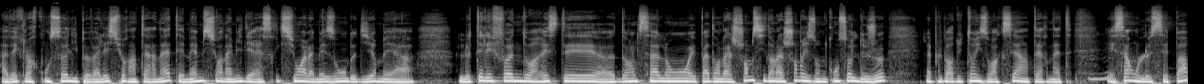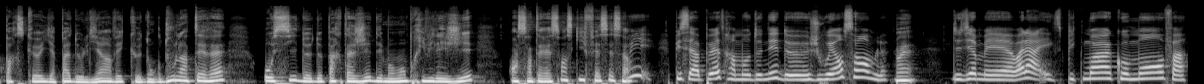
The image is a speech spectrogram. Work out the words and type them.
avec leur console, ils peuvent aller sur Internet et même si on a mis des restrictions à la maison de dire mais euh, le téléphone doit rester dans le salon et pas dans la chambre, si dans la chambre ils ont une console de jeu, la plupart du temps ils ont accès à Internet. Et ça, on ne le sait pas parce qu'il n'y a pas de lien avec eux. Donc d'où l'intérêt aussi de, de partager des moments privilégiés en s'intéressant à ce qu'il fait, c'est ça? Oui, puis ça peut être à un moment donné de jouer ensemble. Ouais. De dire, mais voilà, explique-moi comment. Enfin,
